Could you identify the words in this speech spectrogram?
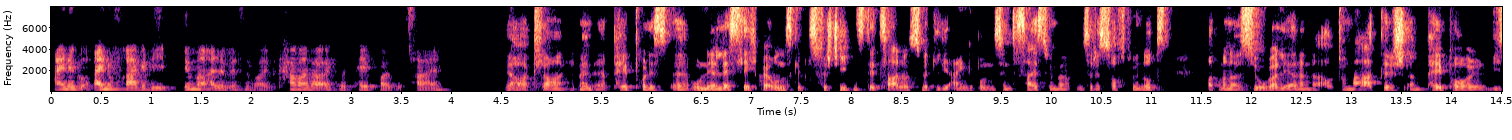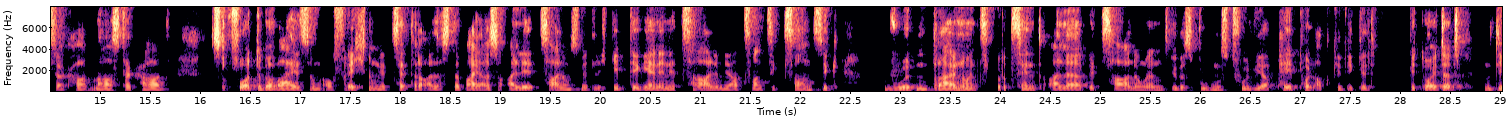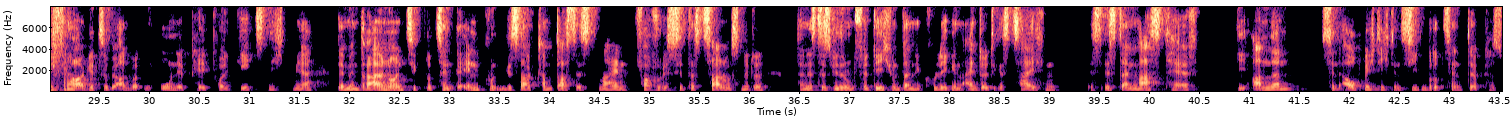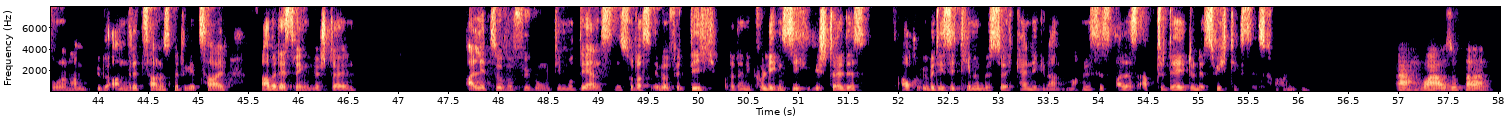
Eine, eine Frage, die immer alle wissen wollen, kann man bei euch mit PayPal bezahlen? Ja, klar. Ich meine, äh, PayPal ist äh, unerlässlich. Bei uns gibt es verschiedenste Zahlungsmittel, die eingebunden sind. Das heißt, wenn man unsere Software nutzt, hat man als Yoga-Lehrender automatisch ähm, PayPal, Visa-Card, Mastercard, Sofortüberweisung auf Rechnung etc. alles dabei. Also alle Zahlungsmittel. Ich gebe dir gerne eine Zahl. Im Jahr 2020 wurden 93 Prozent aller Bezahlungen übers Buchungstool via PayPal abgewickelt. Bedeutet, um die Frage zu beantworten, ohne PayPal geht es nicht mehr. Denn wenn 93 Prozent der Endkunden gesagt haben, das ist mein favorisiertes Zahlungsmittel, dann ist das wiederum für dich und deine Kollegen ein eindeutiges Zeichen. Es ist ein Must-Have, Die anderen sind auch wichtig, denn 7% der Personen haben über andere Zahlungsmittel gezahlt. Aber deswegen, wir stellen alle zur Verfügung, die modernsten, sodass immer für dich oder deine Kollegen sichergestellt ist, auch über diese Themen müsst ihr euch keine Gedanken machen. Es ist alles up to date und das Wichtigste ist vorhanden. Ah, wow, super.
